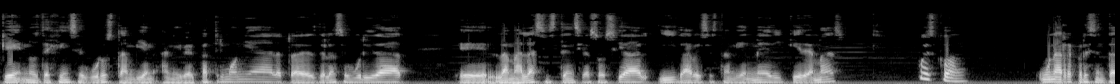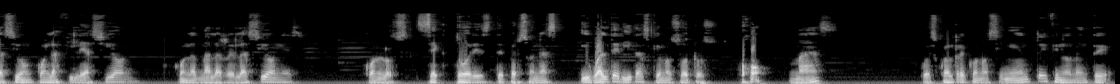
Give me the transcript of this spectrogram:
que nos deje inseguros también a nivel patrimonial, a través de la seguridad, eh, la mala asistencia social y a veces también médica y demás, pues con una representación con la afiliación, con las malas relaciones, con los sectores de personas igual de heridas que nosotros o más, pues cuál reconocimiento y finalmente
